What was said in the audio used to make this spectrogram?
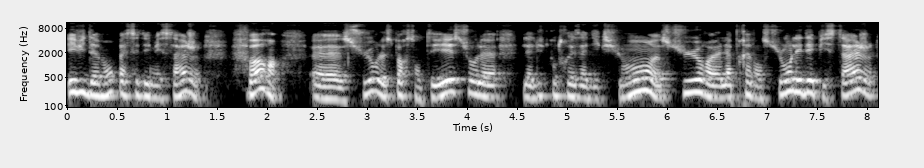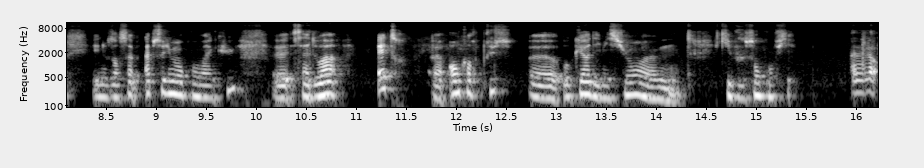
évidemment passer des messages forts sur le sport santé, sur la, lutte contre les addictions, sur la prévention, les dépistages. Et nous en sommes absolument convaincus. ça doit être encore plus euh, au cœur des missions euh, qui vous sont confiées. Alors,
